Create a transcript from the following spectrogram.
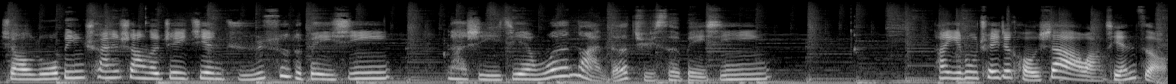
小罗宾穿上了这件橘色的背心，那是一件温暖的橘色背心。他一路吹着口哨往前走，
